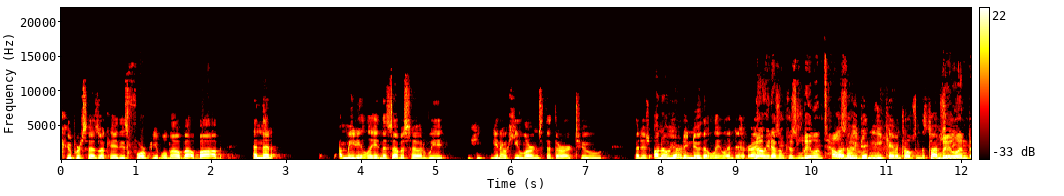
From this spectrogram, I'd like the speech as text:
Cooper says, "Okay, these four people know about Bob," and then immediately in this episode, we, he, you know, he learns that there are two. Addition- oh no, he already knew that Leland did, right? No, he doesn't because Leland tells. oh no, him he didn't. He came and tells him this time. So he- Leland,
